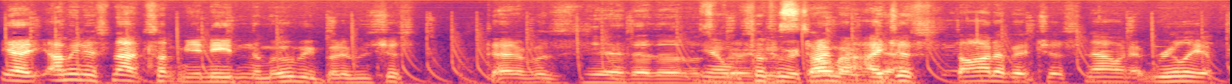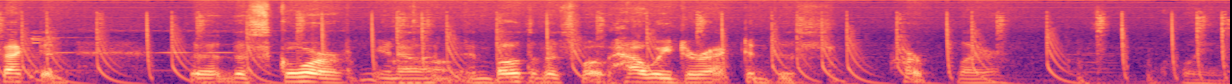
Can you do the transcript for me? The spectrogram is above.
yeah. I mean, it's not something you need in the movie, but it was just that it was Yeah, that, that was you know, very since we were good talking story, about, I yeah. just thought of it just now, and it really affected the, the score, you know, and both of us what- how we directed this harp player. こういうね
